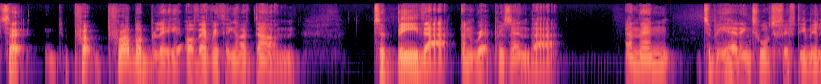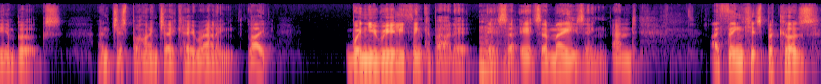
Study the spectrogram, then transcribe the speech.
so pro- probably of everything I've done, to be that and represent that, and then to be heading towards 50 million books and just behind J.K. Rowling, like when you really think about it, it's it's amazing, and I think it's because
